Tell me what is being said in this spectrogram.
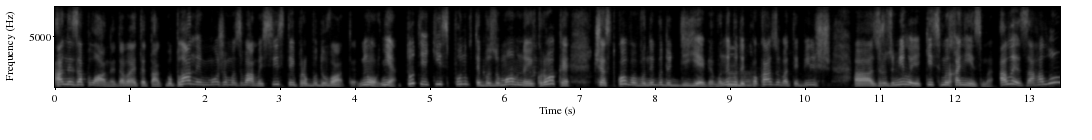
А не за плани, давайте так. Бо плани можемо з вами сісти і пробудувати. Ну ні, тут якісь пункти безумовної кроки частково вони будуть дієві. Вони будуть показувати більш а, зрозуміло якісь механізми. Але загалом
